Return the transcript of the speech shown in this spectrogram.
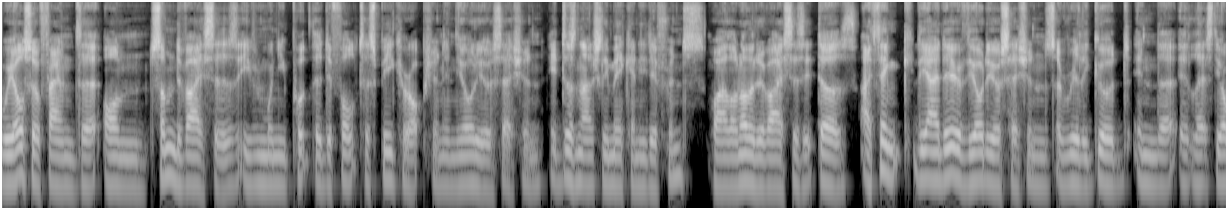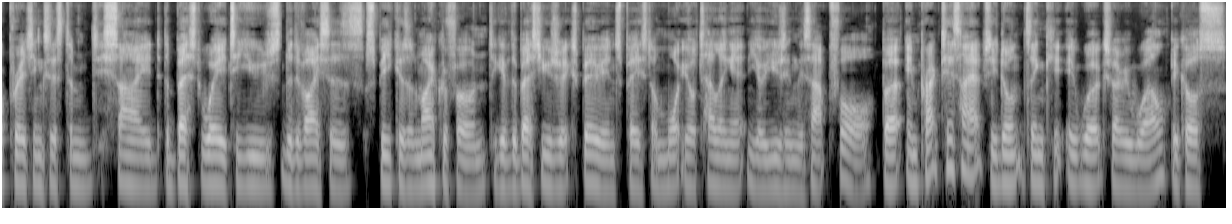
We also found that on some devices, even when you put the default to speaker option in the audio session, it doesn't actually make any difference, while on other devices it does. I think the idea of the audio sessions are really good in that it lets the operating system decide the best way to use the device's speakers and microphone to give the best user experience based on what you're telling it you're using this app for. But in practice, I actually don't think it works very well because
